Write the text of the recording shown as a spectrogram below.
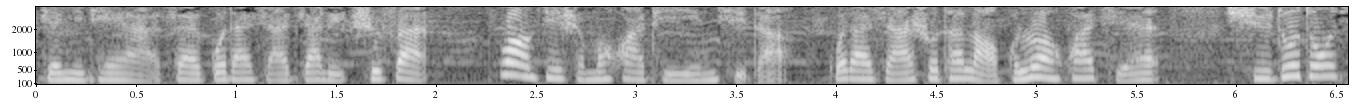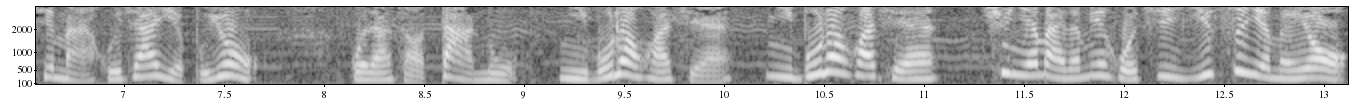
前几天呀，在郭大侠家里吃饭，忘记什么话题引起的。郭大侠说他老婆乱花钱，许多东西买回家也不用。郭大嫂大怒：“你不乱花钱，你不乱花钱，去年买的灭火器一次也没用，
